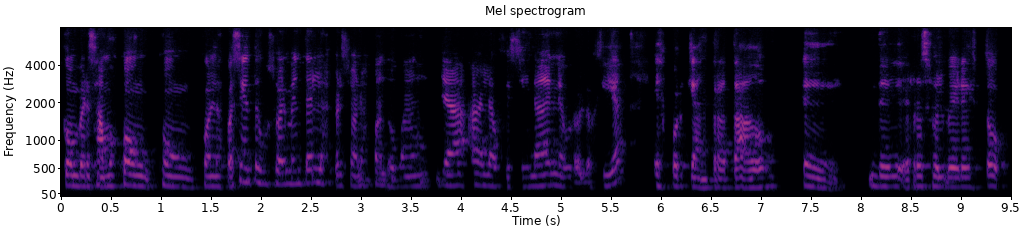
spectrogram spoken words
conversamos con, con, con, los pacientes. Usualmente las personas cuando van ya a la oficina de neurología es porque han tratado eh, de resolver esto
